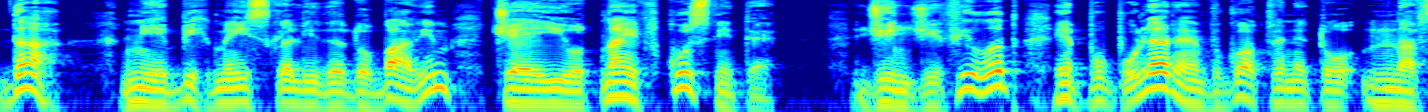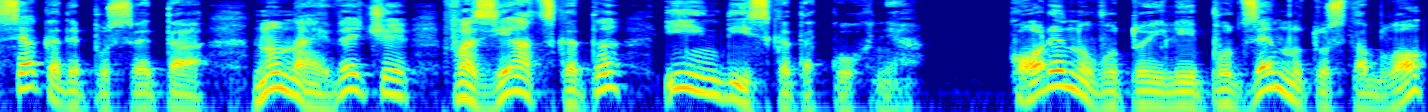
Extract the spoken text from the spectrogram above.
Да, ние бихме искали да добавим, че е и от най-вкусните – Джинджифилът е популярен в готвенето навсякъде по света, но най-вече в азиатската и индийската кухня. Кореновото или подземното стъбло,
